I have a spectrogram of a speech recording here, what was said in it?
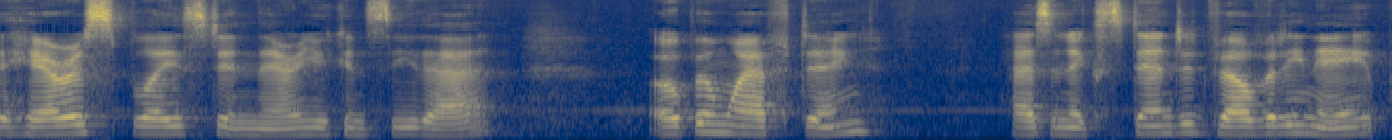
the hair is spliced in there, you can see that. Open wefting, has an extended velvety nape,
